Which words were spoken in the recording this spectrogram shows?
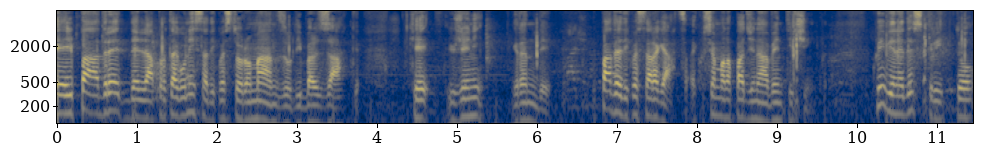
che è il padre della protagonista di questo romanzo di Balzac, che è Eugénie Grandet, il padre di questa ragazza. Ecco, siamo alla pagina 25. Qui viene descritto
